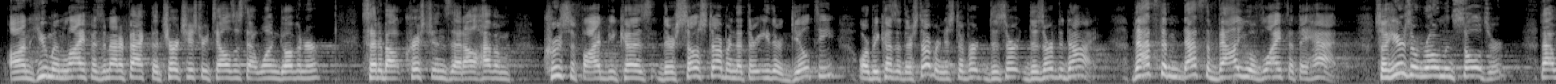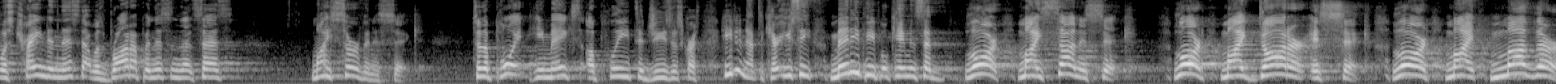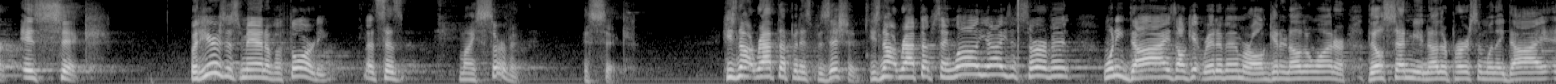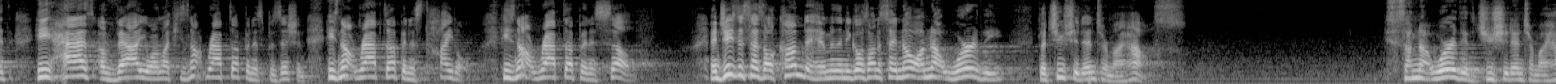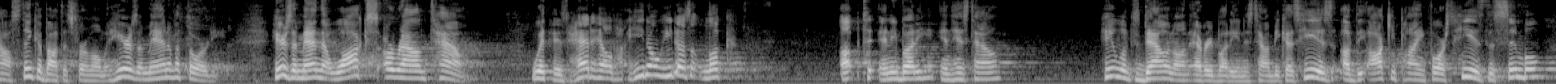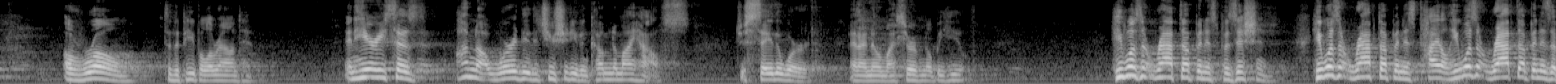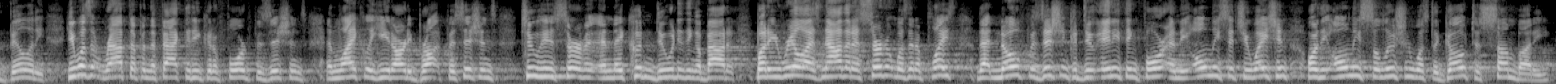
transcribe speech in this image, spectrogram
on human life. As a matter of fact, the church history tells us that one governor said about Christians that I'll have them crucified because they're so stubborn that they're either guilty or because of their stubbornness deserve, deserve to die. That's the, that's the value of life that they had. So here's a Roman soldier that was trained in this, that was brought up in this, and that says, my servant is sick. To the point he makes a plea to Jesus Christ. He didn't have to care. You see, many people came and said, Lord, my son is sick. Lord, my daughter is sick. Lord, my mother is sick. But here's this man of authority that says, My servant is sick. He's not wrapped up in his position. He's not wrapped up saying, Well, yeah, he's a servant when he dies, I'll get rid of him or I'll get another one or they'll send me another person when they die. It, he has a value on life. He's not wrapped up in his position, he's not wrapped up in his title, he's not wrapped up in himself. And Jesus says, I'll come to him. And then he goes on to say, No, I'm not worthy that you should enter my house. He says, I'm not worthy that you should enter my house. Think about this for a moment. Here's a man of authority. Here's a man that walks around town with his head held high. You know, he doesn't look up to anybody in his town. He looks down on everybody in his town because he is of the occupying force. He is the symbol of Rome to the people around him. And here he says, I'm not worthy that you should even come to my house. Just say the word, and I know my servant will be healed. He wasn't wrapped up in his position. He wasn't wrapped up in his title. He wasn't wrapped up in his ability. He wasn't wrapped up in the fact that he could afford physicians. And likely he had already brought physicians to his servant and they couldn't do anything about it. But he realized now that his servant was in a place that no physician could do anything for, and the only situation or the only solution was to go to somebody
